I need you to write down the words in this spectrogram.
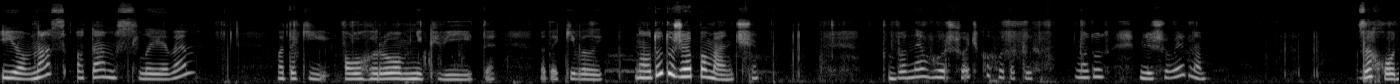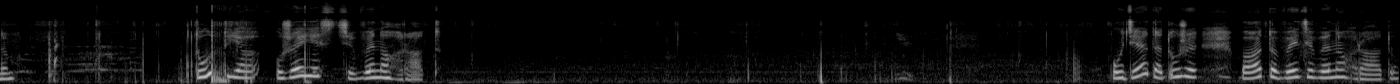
І в нас отам сливи. Отакі огромні квіти. Отакі великі. Ну, а тут уже поменші. Вони в горшочках отаких. Ну тут більше видно. Заходимо. Тут я, вже є виноград. У діда дуже багато видів винограду.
